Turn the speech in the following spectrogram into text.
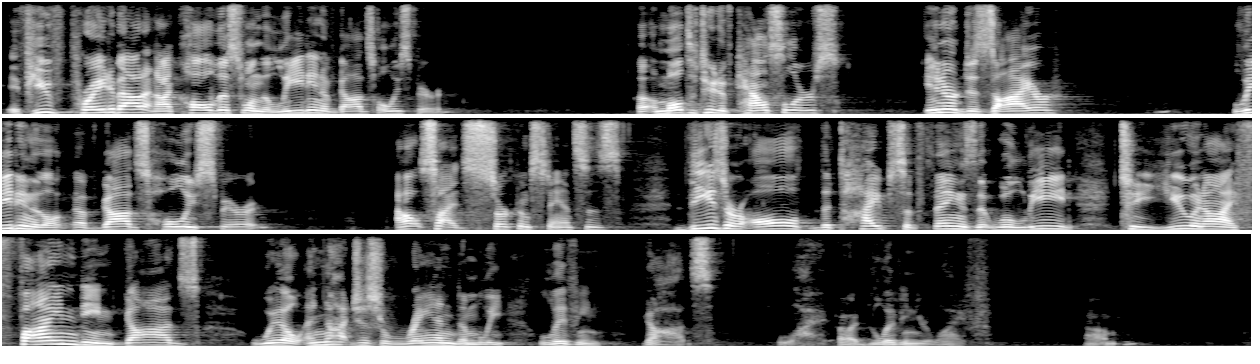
If you've prayed about it, and I call this one the leading of God's Holy Spirit, a multitude of counselors, inner desire, leading of God's Holy Spirit, outside circumstances, these are all the types of things that will lead to you and I finding God's will and not just randomly living God's life, uh, living your life. Um,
